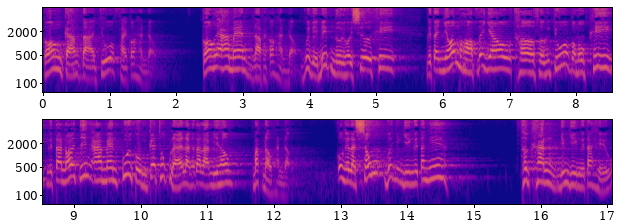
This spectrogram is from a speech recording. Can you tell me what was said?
Con cảm tạ Chúa phải có hành động. Con Amen là phải có hành động. Quý vị biết người hồi xưa khi người ta nhóm họp với nhau thờ phượng Chúa và một khi người ta nói tiếng Amen, cuối cùng kết thúc lễ là người ta làm gì không? Bắt đầu hành động. Có nghĩa là sống với những gì người ta nghe, thực hành những gì người ta hiểu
